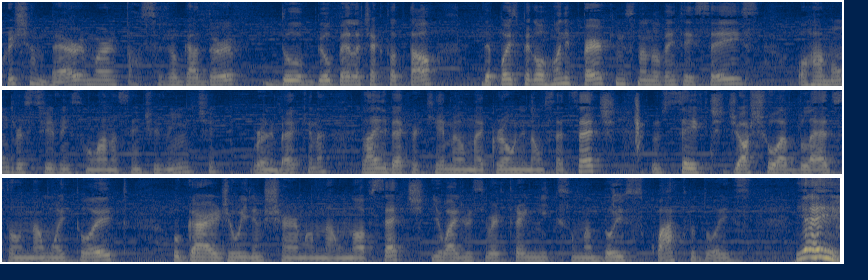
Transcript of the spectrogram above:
Christian Barrymore, nossa, jogador do Bill Belichick total. Depois pegou o Ronnie Perkins na 96, o Ramondre Stevenson lá na 120, running back, né? Linebacker Cameron McGrone na 177, o safety Joshua Bladstone na 188, o guard William Sherman na 197 e o wide receiver Trey Nixon na 242. E aí,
